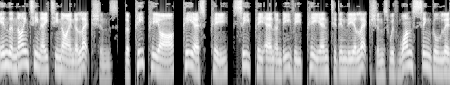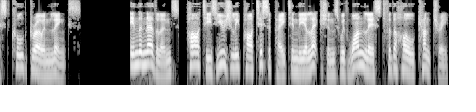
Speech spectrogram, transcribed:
In the 1989 elections, the PPR, PSP, CPN and EVP entered in the elections with one single list called Groen Links. In the Netherlands, parties usually participate in the elections with one list for the whole country.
